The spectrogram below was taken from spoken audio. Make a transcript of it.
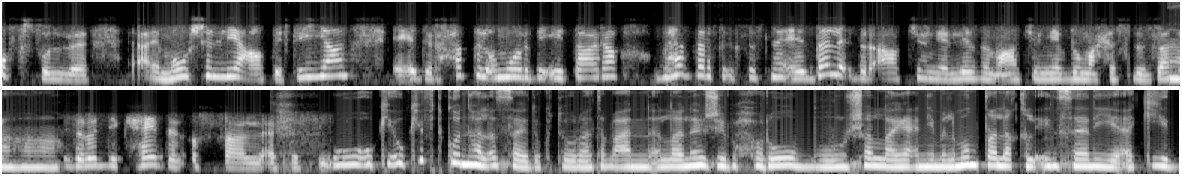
أفصل ايموشنلي عاطفيا أقدر أحط الأمور باطارها وبهالظرف الاستثنائي ده اللي أقدر أعطيهم اللي لازم أعطيهم بدون ما احس بالذنب. أه. إذا بدك هيدي القصة الأساسية. وكيف تكون هالقصة يا دكتورة؟ طبعا الله لا يجيب حروب وإن شاء الله يعني من المنطلق الإنسانية أكيد.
